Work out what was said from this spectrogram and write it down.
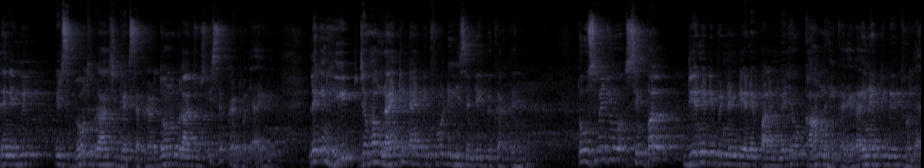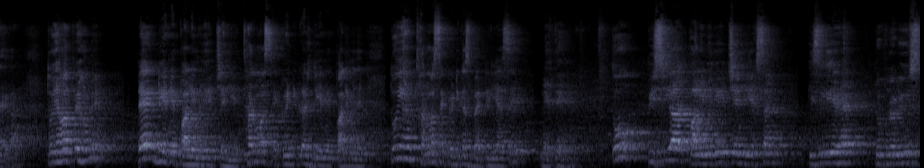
then it will its growth branch get separate दोनों ब्रांच उसकी सेपरेट हो जाएगी। लेकिन हीट जब हम 1994 डिग्री सेंटीग्रेड पे करते हैं तो उसमें जो simple DNA dependent DNA polymerase है वो काम नहीं करेगा इनएक्टिवेट हो जाएगा तो यहाँ पे हमें टैग डीएनए पॉलीमरेज चाहिए थर्मस एक्वेटिकस डीएनए पॉलीमरेज तो ये हम थर्मस एक्वेटिकस बैक्टीरिया से लेते हैं तो पीसीआर पॉलीमरेज चेन रिएक्शन किस लिए है to produce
